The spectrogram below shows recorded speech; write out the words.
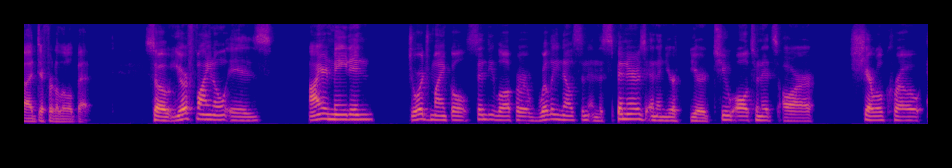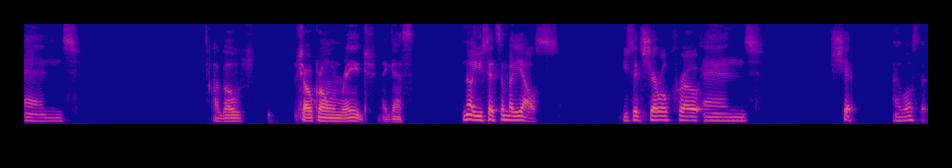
uh, differed a little bit. So your final is Iron Maiden, George Michael, Cyndi Lauper, Willie Nelson, and the Spinners, and then your your two alternates are Sheryl Crow and I'll go Sheryl Crow and Rage, I guess. no, you said somebody else. You said Sheryl Crow and shit, I lost it.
